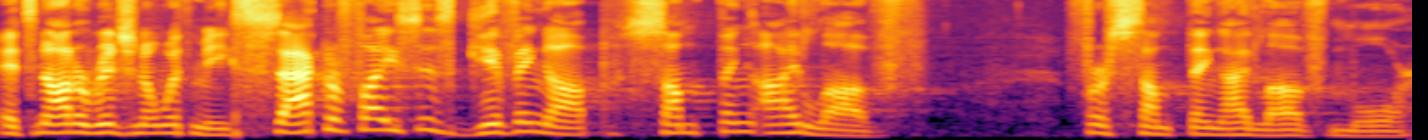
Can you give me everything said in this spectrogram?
It's not original with me. Sacrifice is giving up something I love for something I love more.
